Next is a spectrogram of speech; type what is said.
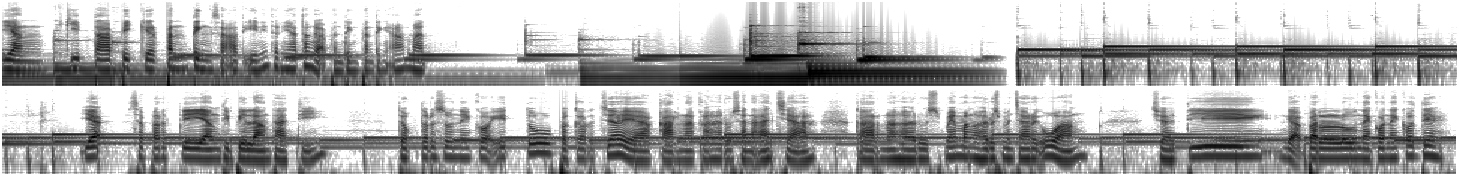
yang kita pikir penting saat ini ternyata nggak penting-penting amat Ya, seperti yang dibilang tadi, Dokter Suneko itu bekerja ya karena keharusan aja, karena harus memang harus mencari uang. Jadi nggak perlu neko-neko deh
